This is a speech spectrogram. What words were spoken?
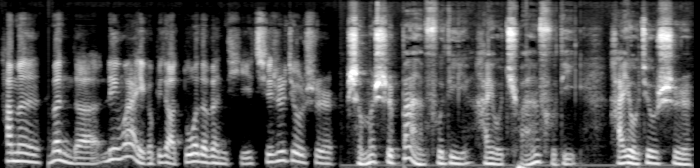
他们问的另外一个比较多的问题，其实就是什么是半幅地，还有全幅地，还有就是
